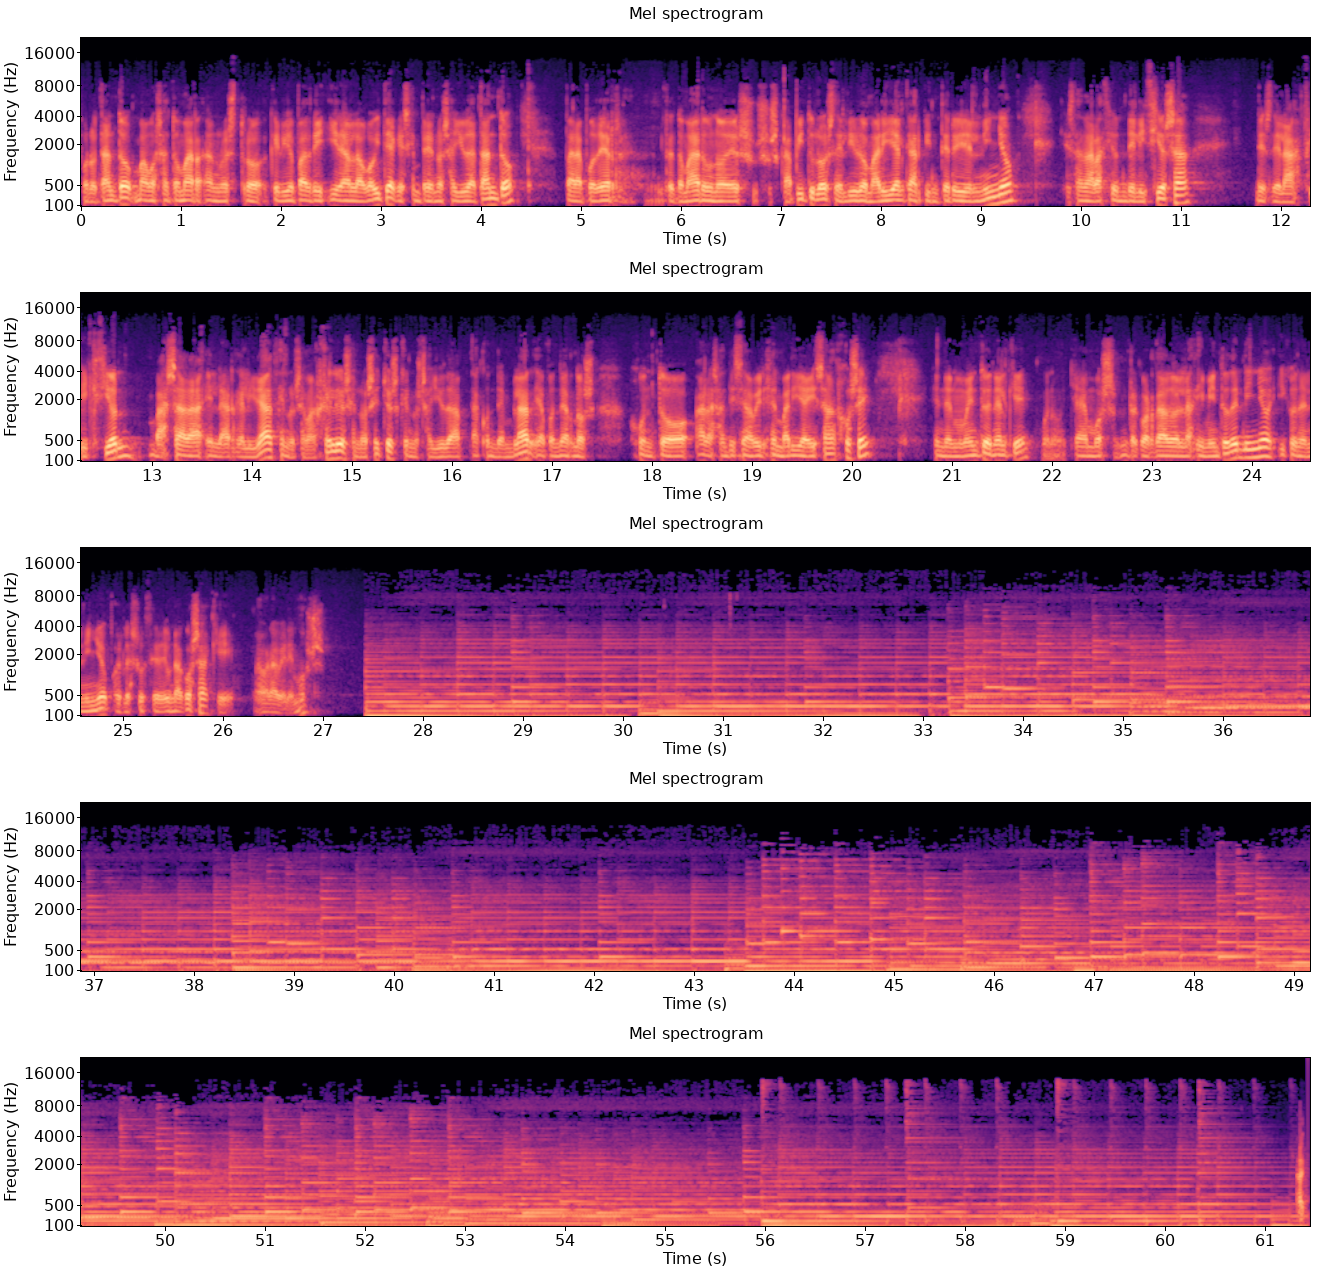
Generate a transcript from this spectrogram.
Por lo tanto, vamos a tomar a nuestro querido padre Ira Lagoitia, que siempre nos ayuda tanto, para poder retomar uno de sus, capítulos del libro María, el carpintero y el niño, esta narración deliciosa desde la ficción basada en la realidad, en los evangelios, en los hechos, que nos ayuda a contemplar y a ponernos junto a la Santísima Virgen María y San José en el momento en el que, bueno, ya hemos recordado el nacimiento del niño y con el niño pues le sucede una cosa que ahora veremos.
